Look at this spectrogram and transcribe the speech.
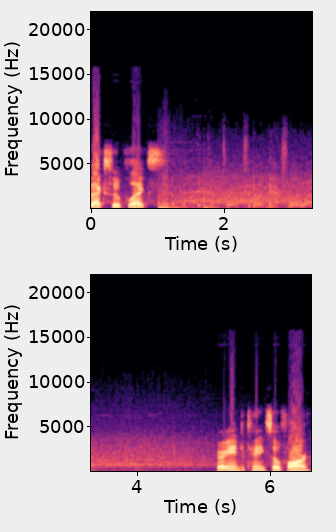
Back suplex. Very entertaining so far.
